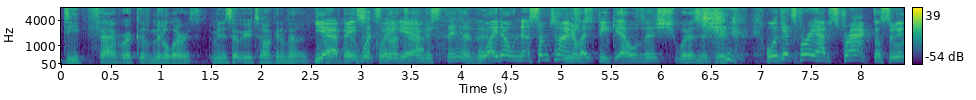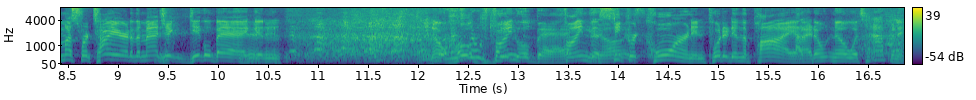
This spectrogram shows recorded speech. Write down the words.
deep fabric of Middle Earth? I mean, is that what you're talking about? Yeah, Like, basically, What's not yeah. to understand? Well, I don't know. Sometimes You don't I- speak Elvish? What is it? that- Well, it gets very abstract, though, so we must retire to the magic giggle bag and, you know, Well, there's ho- no find, bag, find the know, secret it's- corn and put it in the pie, and I, don't know what's happening.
